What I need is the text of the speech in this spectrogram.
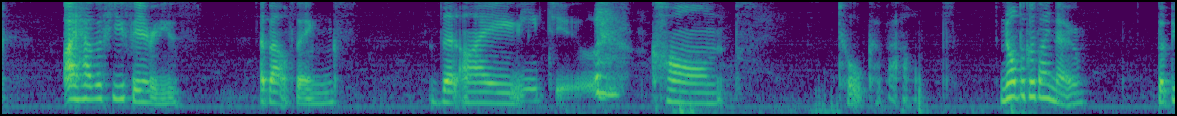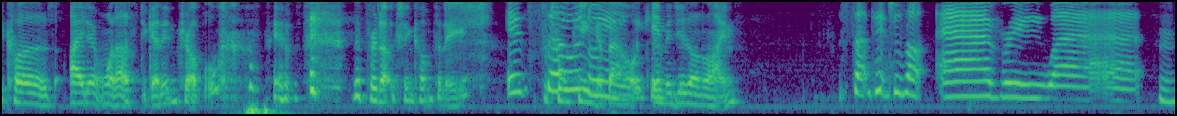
Yeah. I have a few theories about things that I Me too. can't talk about. Not because I know, but because I don't want us to get in trouble with the production company. It's so talking about images online set pictures are everywhere. Hmm.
